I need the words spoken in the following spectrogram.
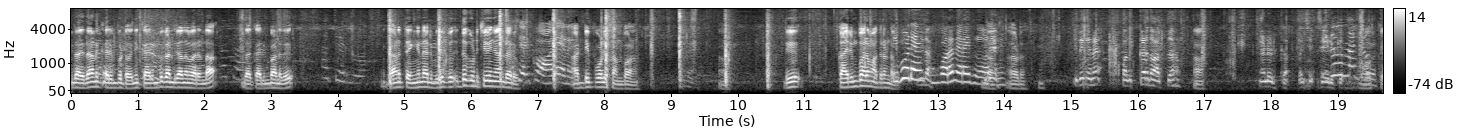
ഇതാ ഇതാണ് കരിമ്പ് കേട്ടോ ഇനി കരിമ്പ് കണ്ടില്ലാന്ന് പറയണ്ട. ഇതാ കരിമ്പാണിത്. ഇതാണ് തെങ്ങിന്റെ അരിമ്പ് ഇത് ഇത് കുടിച്ചു കഴിഞ്ഞാൽ എന്താ അറിയോ? അടിപൊളി സംഭവമാണ്. ഇത് കരിമ്പ് വരെ മാത്രം ഉണ്ടാവും. ഇതിങ്ങനെ പതുക്കെ താത്തുക. ആ. എടുക്കുക. സൈഡിക്ക്. ഓക്കെ.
